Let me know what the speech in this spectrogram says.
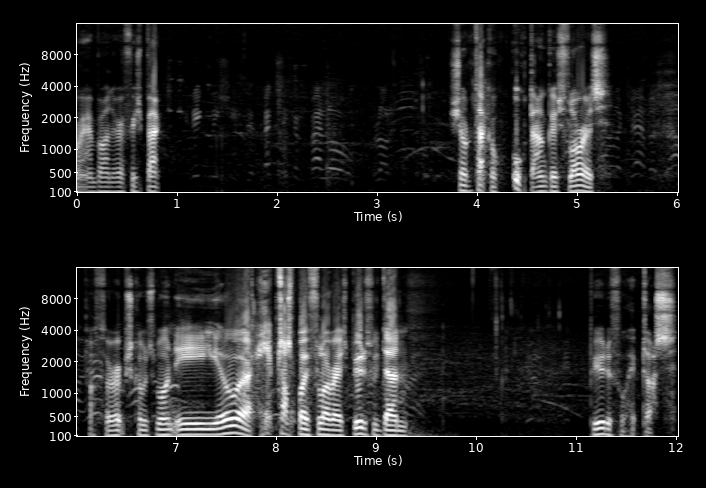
right behind the referee's back. Shoulder tackle. Oh, down goes Flores. Off the ropes comes Monte. Oh, a hip toss by Flores. Beautifully done. Beautiful hip toss.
